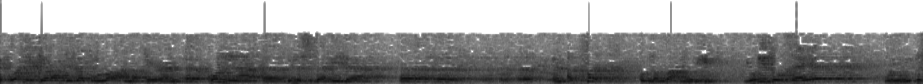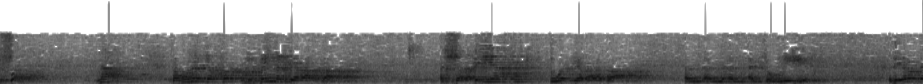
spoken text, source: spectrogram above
اخواني الكرام جزاكم الله عنا خيرا. آه قلنا آه بالنسبة إلى الفرق قلنا الله يريد يريد الخير ويريد الشر. نعم. فهناك فرق بين الإرادة الشرعية ال الكونية. الإرادة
